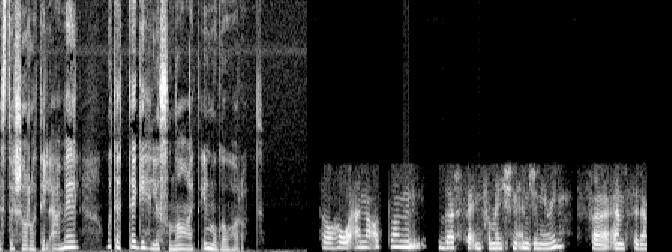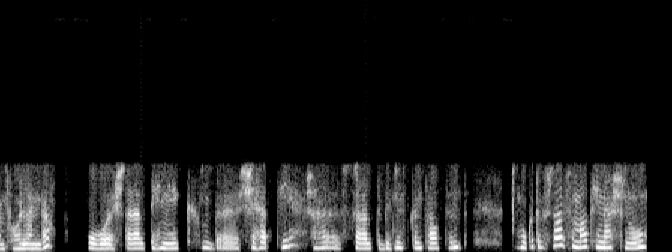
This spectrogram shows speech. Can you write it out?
استشارة الأعمال وتتجه لصناعة المجوهرات؟ So هو أنا أصلا دارسة information engineering في أمستردام في هولندا واشتغلت هناك بشهادتي اشتغلت business consultant وكنت بشتغل في مالتي ناشونال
